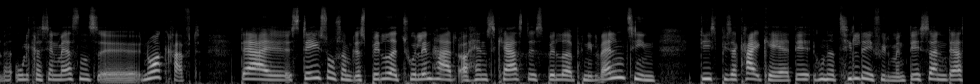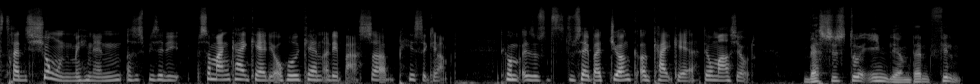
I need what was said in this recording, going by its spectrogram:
hvad, Ole Christian Massens uh, Nordkraft. Der er uh, Steso, som bliver spillet af Tur Lindhardt, og hans kæreste spillet af Pernille Valentin. De spiser kajkager. Det, hun hedder Tilde i filmen. Det er sådan deres tradition med hinanden. Og så spiser de så mange kajkager, de overhovedet kan, og det er bare så pisseklamt. Det kom, altså, du sagde bare junk og kajkager. Det var meget sjovt. Hvad synes du egentlig om den film?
